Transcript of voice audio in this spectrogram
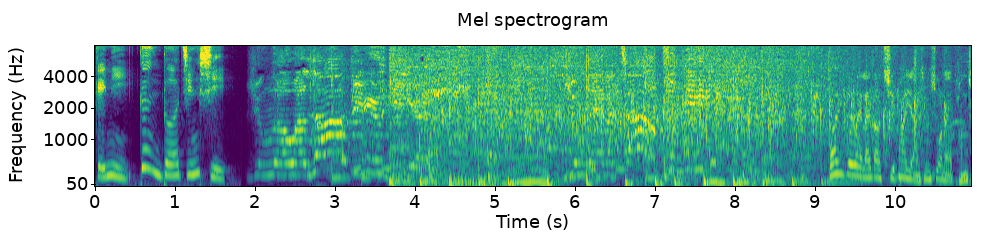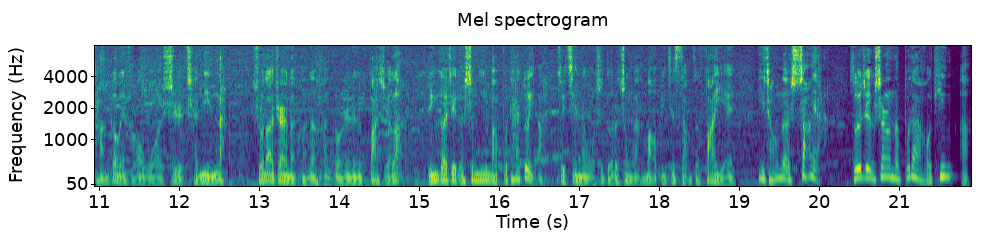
给你更多惊喜。You know I love you, dear. 欢迎各位来到《奇葩养生说》来捧场。各位好，我是陈林呐。说到这儿呢，可能很多人发觉了，林哥这个声音吧不太对啊。最近呢，我是得了重感冒，并且嗓子发炎，异常的沙哑，所以这个声呢不太好听啊。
